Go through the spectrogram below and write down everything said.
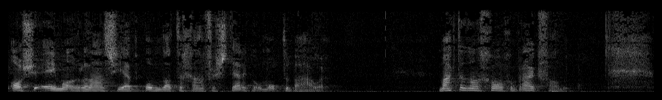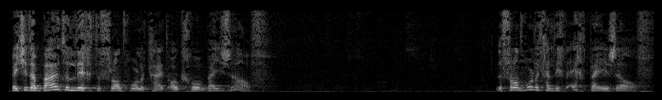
als je eenmaal een relatie hebt, om dat te gaan versterken, om op te bouwen. Maak er dan gewoon gebruik van. Weet je, daarbuiten ligt de verantwoordelijkheid ook gewoon bij jezelf. De verantwoordelijkheid ligt echt bij jezelf.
